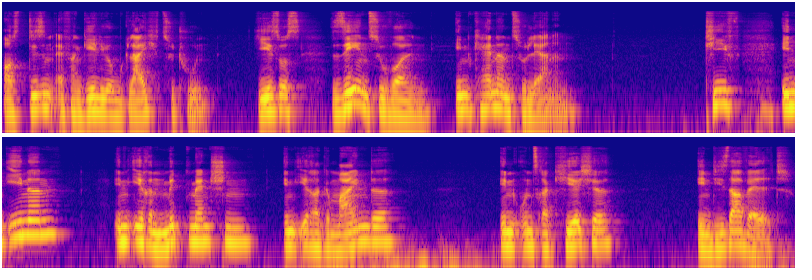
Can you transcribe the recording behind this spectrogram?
aus diesem Evangelium gleich zu tun, Jesus sehen zu wollen, ihn kennenzulernen. Tief in ihnen, in ihren Mitmenschen, in ihrer Gemeinde, in unserer Kirche, in dieser Welt.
